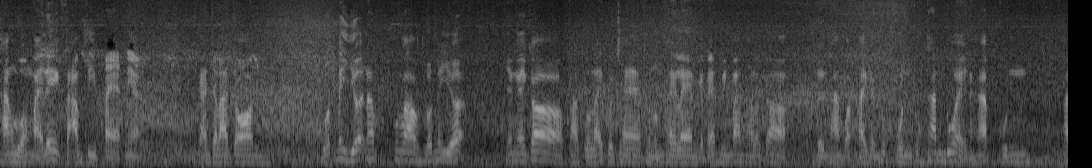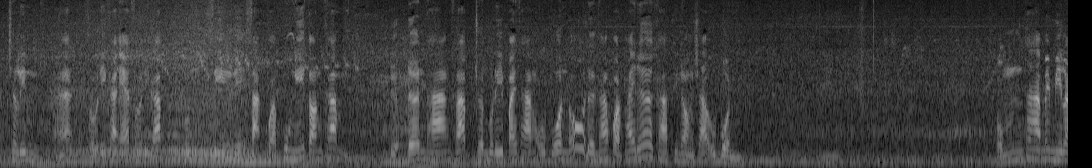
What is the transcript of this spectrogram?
ทางหลวงหมายเลข 348 เนี่ย การจราจรรถไม่เยอะนะพวกเรารถไม่เยอะ ยังไงก็ฝากกดไลค์กดแชร์ถนนไทยแลนด์กับแอดมินบ้านเราแล้วก็เดินทางปลอดภัยกันทุกคนทุกท่านด้วยนะครับ คุณพัชรินนะฮะสวัสดีค่ะแอดสวัสดีครับ คุณสิริศักดิ์ว่าพรุ่งนี้ตอนค่ำเดเดินทางครับชนบุรีไปทางอุบลโอ้เดินทางปลอดภัยเด้อครับ พี่น้องชาวอุบลนี่ ผมถ้าไม่มีอะไร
